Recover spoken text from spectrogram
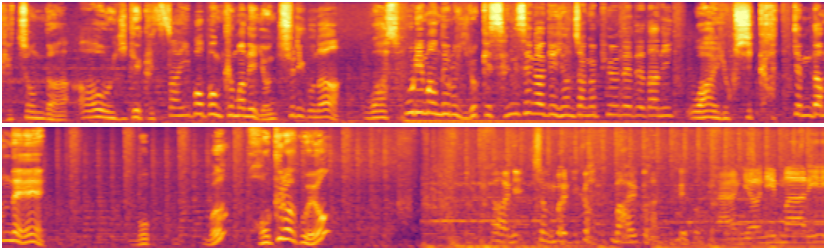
개쩐다 아우 이게 그 사이버펑크만의 연출이구나 와 소리만으로 이렇게 생생하게 현장을 표현해내다니 와 역시 갓겜답네 뭐 뭐? 버그라고요? 아니 정말 이거 말도 안 돼요. 당연히 말이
